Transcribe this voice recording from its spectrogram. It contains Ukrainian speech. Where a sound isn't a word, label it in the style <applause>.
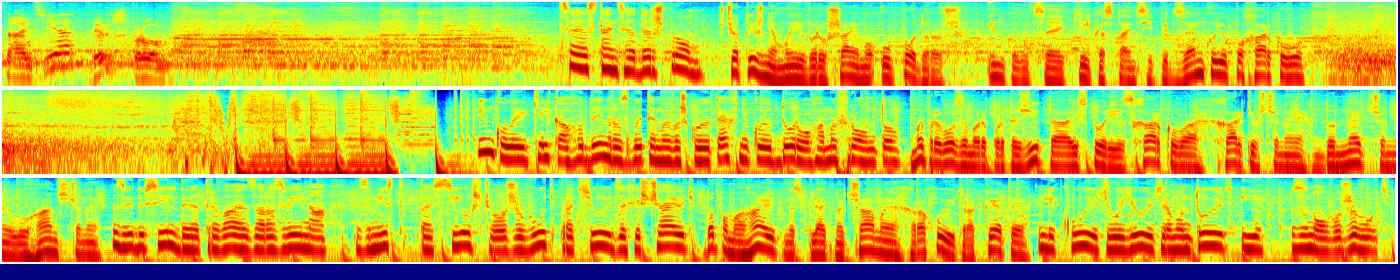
Станція Держпром. Це станція Держпром. Щотижня ми вирушаємо у подорож. Інколи це кілька станцій підземкою по Харкову. Інколи кілька годин розбитими важкою технікою дорогами фронту. Ми привозимо репортажі та історії з Харкова, Харківщини, Донеччини, Луганщини. Звідусіль, де триває зараз війна, з міст та сіл, що живуть, працюють, захищають, Допомагають, не сплять ночами, рахують ракети. лікують, воюють, ремонтують і знову живуть.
